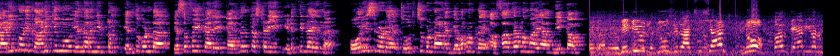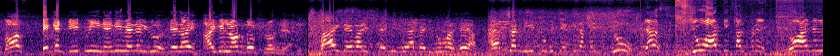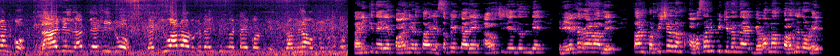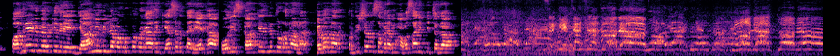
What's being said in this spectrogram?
കരിങ്കൊടി കാണിക്കുന്നു എന്നറിഞ്ഞിട്ടും എന്തുകൊണ്ട് എസ് എഫ് ഐക്കാരെ കരുതൽ കസ്റ്റഡിയിൽ എടുത്തില്ല എന്ന് പോലീസിനോട് ചോദിച്ചുകൊണ്ടാണ് ഗവർണറുടെ അസാധാരണമായ നീക്കം. They can treat me in any manner you, they like. I will not go from there. Why they were standing here when you were here? Action need to be taken against you. Yes, you are the culprit. No, I will not go. I will let Delhi know that you are organizing attack on me. തനിക്ക് നേരെ പാഞ്ഞെടുത്ത S F ഐക്കാരെ arrest ചെയ്തതിന്റെ രേഖ കാണാതെ താൻ പ്രതിഷേധം അവസാനിപ്പിക്കില്ലെന്ന് governor പറഞ്ഞതോടെ പതിനേഴ് പേർക്കെതിരെ ജാമ്യമില്ല വകുപ്പ് പ്രകാരം കേസെടുത്ത രേഖ പോലീസ് കാട്ടിയതിനെ തുടർന്നാണ് ഗവർണർ പ്രതിഷേധ സമരം അവസാനിപ്പിച്ചത്. No,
